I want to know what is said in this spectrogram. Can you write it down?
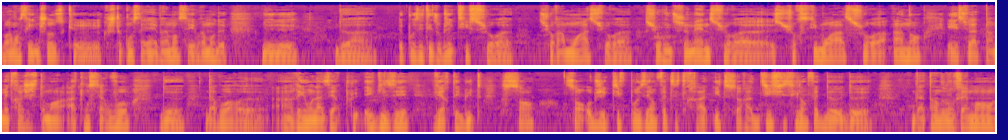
vraiment, c'est une chose que, je te conseillerais vraiment, c'est vraiment de de de, de, de poser tes objectifs sur sur un mois, sur euh, sur une semaine, sur euh, sur six mois, sur euh, un an, et cela te permettra justement à ton cerveau de d'avoir un rayon laser plus aiguisé vers tes buts. Sans sans objectif posé, en fait, il sera, il sera difficile en fait de, de d'atteindre vraiment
